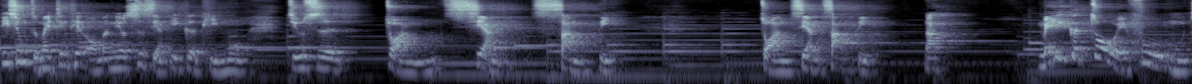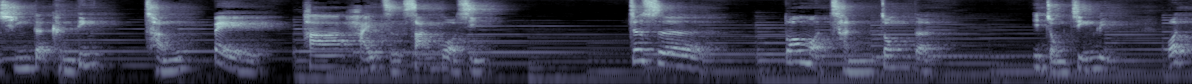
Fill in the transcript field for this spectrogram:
弟兄姊妹，今天我们要思想一个题目，就是转向上帝。转向上帝，那。每一个作为父母亲的，肯定曾被他孩子伤过心，这是多么沉重的一种经历。我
